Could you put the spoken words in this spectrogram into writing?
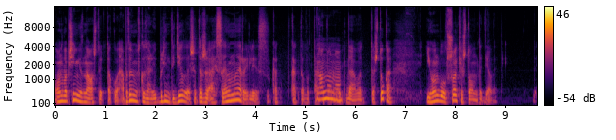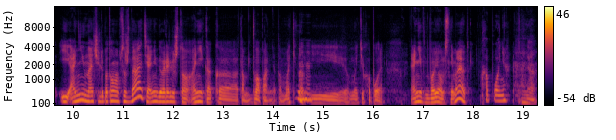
он вообще не знал, что это такое. А потом ему сказали, блин, ты делаешь, это же АСМР или как, как-то вот так. Ну-ну-ну. это, вот, да, вот эта штука. И он был в шоке, что он это делает. И они начали потом обсуждать, и они говорили, что они как э, там два парня, там Маккинон Мгм. и Мэтью Хапоя, они вдвоем снимают, Хапоня. да.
